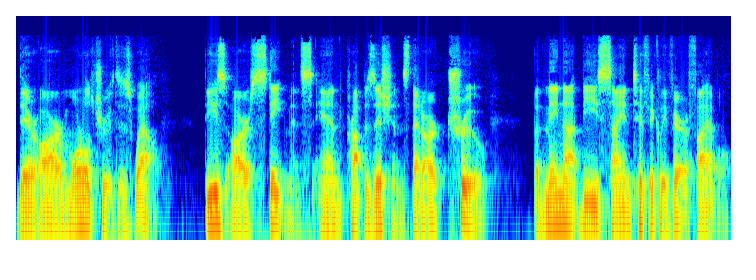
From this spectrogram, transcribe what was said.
there are moral truths as well. These are statements and propositions that are true, but may not be scientifically verifiable.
